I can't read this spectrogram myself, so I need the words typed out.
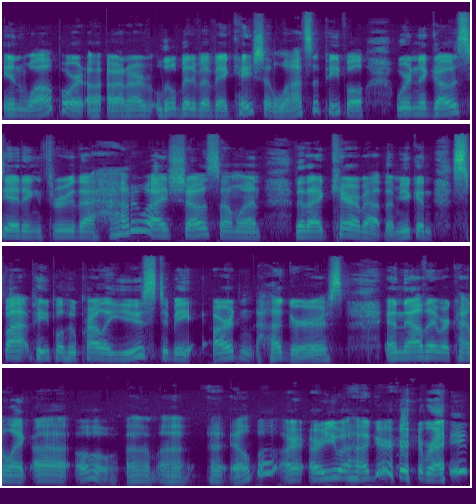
in Waldport on our little bit of a vacation. Lots of people were negotiating through the how do I show someone that I care about them? You can spot people who probably used to be ardent huggers and now they were kind of like, uh, oh, um, uh, uh, elbow? Are, are you a hugger? right?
